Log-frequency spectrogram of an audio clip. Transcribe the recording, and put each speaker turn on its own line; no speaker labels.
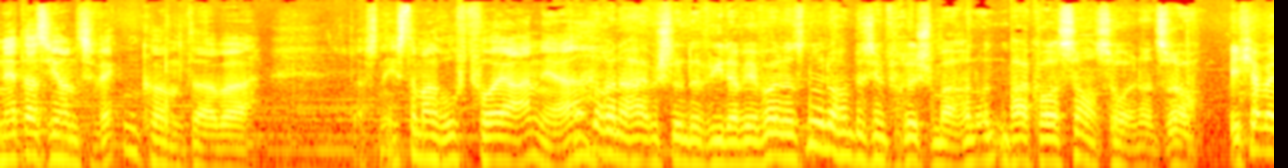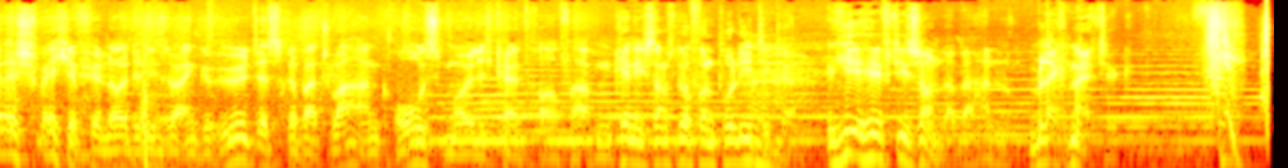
Nett, dass ihr uns wecken kommt, aber das nächste Mal ruft vorher an, ja?
Kommt doch in einer halben Stunde wieder. Wir wollen uns nur noch ein bisschen frisch machen und ein paar Croissants holen und so.
Ich habe eine Schwäche für Leute, die so ein geöltes Repertoire an Großmäuligkeit drauf haben. Kenne ich sonst nur von Politikern. Hm. Hier hilft die Sonderbehandlung. Blackmatic.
